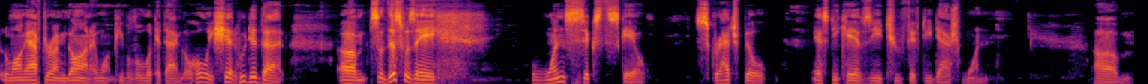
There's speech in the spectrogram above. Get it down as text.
long after I'm gone, I want people to look at that and go, "Holy shit, who did that?" Um, so this was a one sixth scale scratch built SDKFZ 250 one. Um,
